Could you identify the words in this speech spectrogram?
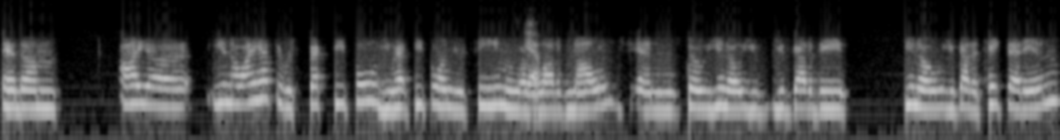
And um, I, uh, you know, I have to respect people. You have people on your team who have yeah. a lot of knowledge, and so you know, you you've got to be, you know, you've got to take that in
